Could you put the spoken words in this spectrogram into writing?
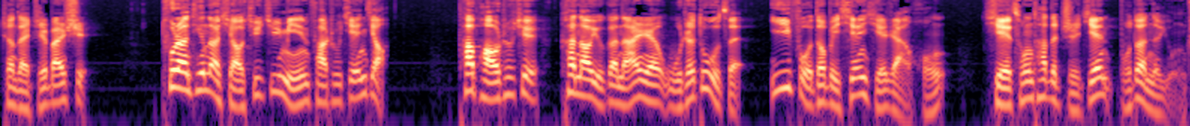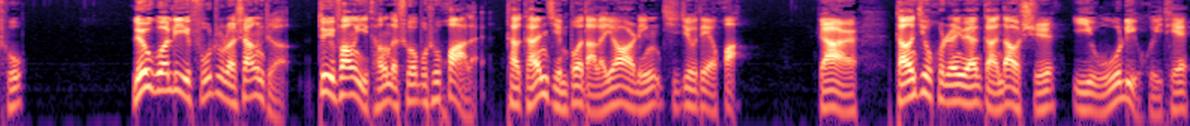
正在值班室，突然听到小区居民发出尖叫，他跑出去看到有个男人捂着肚子，衣服都被鲜血染红，血从他的指尖不断的涌出。刘国立扶住了伤者，对方已疼得说不出话来，他赶紧拨打了幺二零急救电话。然而，当救护人员赶到时，已无力回天，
